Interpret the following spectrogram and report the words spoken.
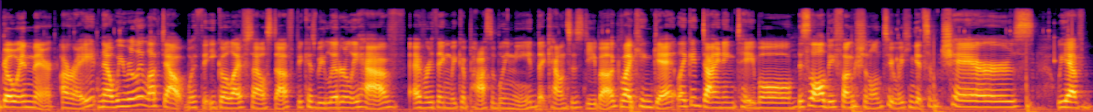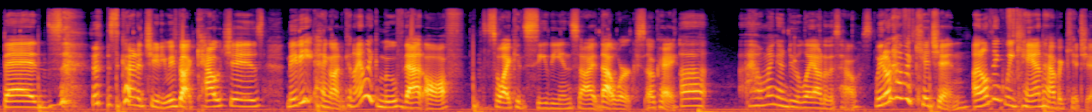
go in there. All right. Now we really lucked out with the eco lifestyle stuff because we literally have everything we could possibly need that counts as debug. I can get like a dining table. This will all be functional too. We can get some chairs. We have beds. it's kind of cheaty. We've got couches. Maybe, hang on, can I like move that off so I can see the inside? That works. Okay. Uh, how am I gonna do the layout of this house? We don't have a kitchen. I don't think we can have a kitchen.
